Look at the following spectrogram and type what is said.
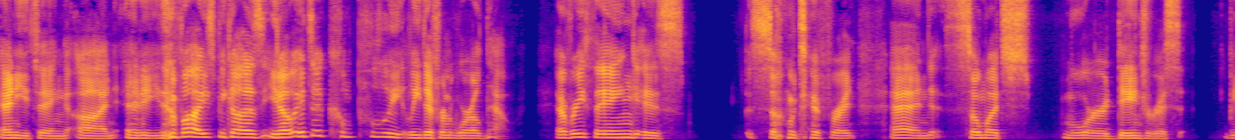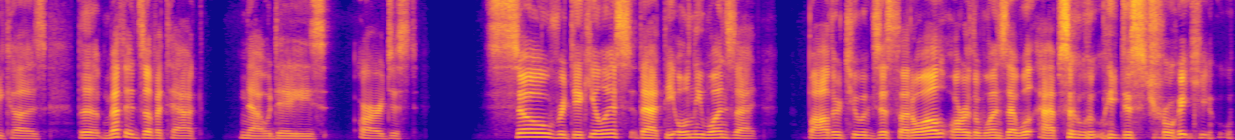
anything on any device because, you know, it's a completely different world now. Everything is so different and so much more dangerous because the methods of attack nowadays are just so ridiculous that the only ones that bother to exist at all are the ones that will absolutely destroy you.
